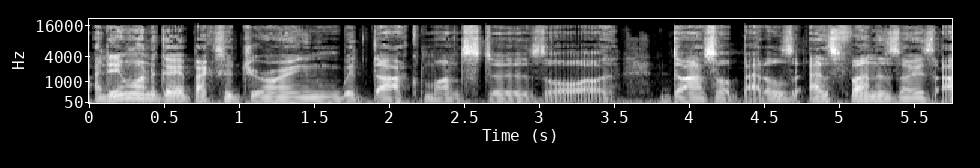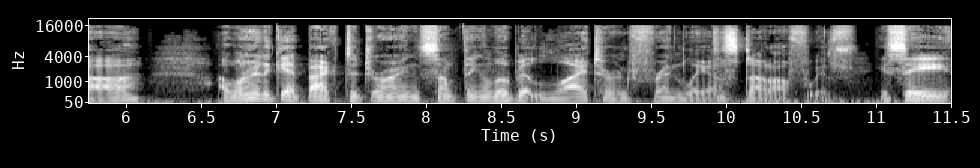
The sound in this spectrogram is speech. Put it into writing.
I didn't want to go back to drawing with dark monsters or dinosaur battles, as fun as those are. I wanted to get back to drawing something a little bit lighter and friendlier to start off with. You see,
